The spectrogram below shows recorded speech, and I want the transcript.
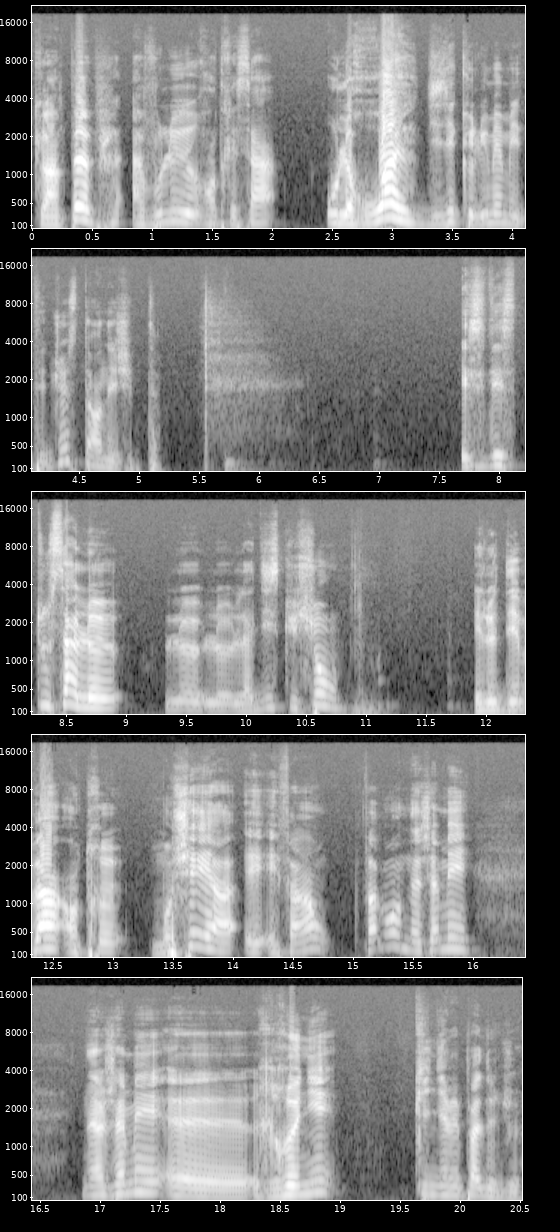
qu'un peuple a voulu rentrer ça, où le roi disait que lui-même était Dieu, c'était en Égypte. Et c'était tout ça la discussion et le débat entre Moshe et, Pharaon. Pharaon n'a jamais, n'a jamais euh, renié qu'il n'y avait pas de Dieu.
